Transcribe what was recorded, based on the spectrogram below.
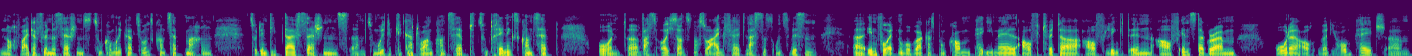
noch weiterführende Sessions zum Kommunikationskonzept machen, zu den Deep Dive Sessions, ähm, zum Multiplikatorenkonzept, zum Trainingskonzept und äh, was euch sonst noch so einfällt, lasst es uns wissen. Äh, info at nuboworkers.com per E-Mail, auf Twitter, auf LinkedIn, auf Instagram oder auch über die Homepage. Ähm,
